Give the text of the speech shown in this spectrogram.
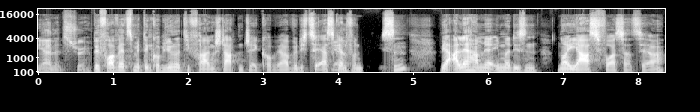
Yeah, that's true. Bevor wir jetzt mit den Community-Fragen starten, Jacob, ja, würde ich zuerst Ja. gern von dir wissen, wir alle haben ja immer diesen Neujahrsvorsatz, ja.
